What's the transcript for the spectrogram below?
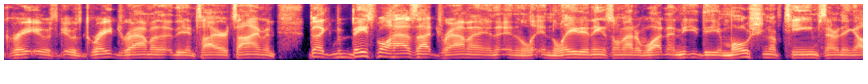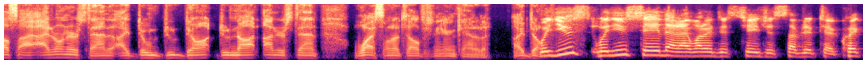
great. It was it was great drama the, the entire time. And like baseball has that drama in in in late innings, no matter what, and the, the emotion of teams and everything else. I, I don't understand it. I don't do not do not understand why it's on the television here in Canada. I don't. When you when you say that, I want to just change the subject to a quick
